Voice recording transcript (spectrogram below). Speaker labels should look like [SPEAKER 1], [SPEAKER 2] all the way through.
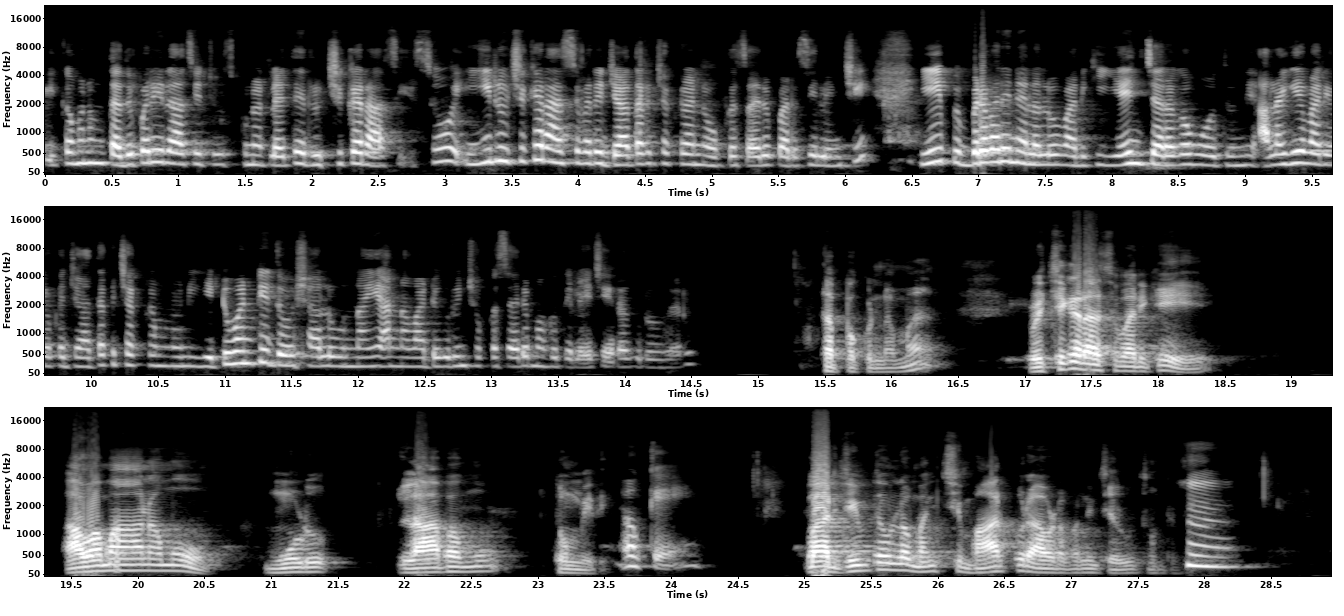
[SPEAKER 1] ఇక మనం తదుపరి రాశి చూసుకున్నట్లయితే రుచిక రాశి. సో ఈ రుచిక రాశి వారి జాతక చక్రాన్ని ఒక్కసారి పరిశీలించి ఈ ఫిబ్రవరి నెలలో వారికి ఏం జరగబోతుంది అలాగే వారి యొక్క జాతక చక్రంలోని ఎటువంటి దోషాలు ఉన్నాయి అన్న వాటి గురించి ఒక్కసారి మాకు తెలియచేయరా గురువు గారు
[SPEAKER 2] తప్పకుండా వృశ్చిక రాశి వారికి అవమానము మూడు లాభము తొమ్మిది.
[SPEAKER 1] ఓకే.
[SPEAKER 2] వారి జీవితంలో మంచి మార్పు రావడం అనేది జరుగుతుంది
